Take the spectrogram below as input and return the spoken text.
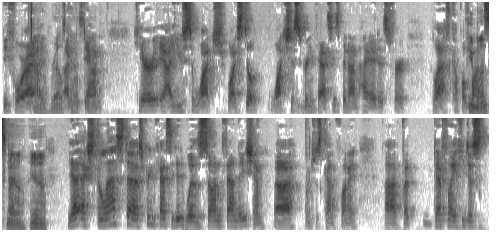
before I, oh, I moved down here, I used to watch. Well, I still watch his screencast. He's been on hiatus for the last couple few months but- now. Yeah. Yeah, actually, the last uh, screencast he did was on Foundation, uh, which was kind of funny. Uh, but definitely, he just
